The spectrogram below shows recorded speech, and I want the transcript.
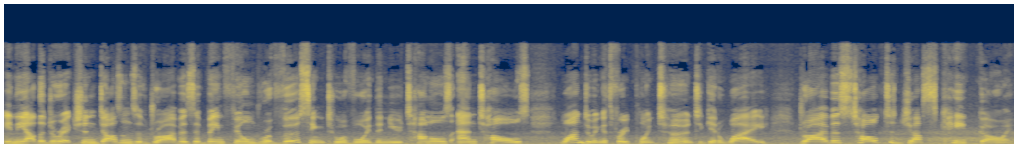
In the other direction, dozens of drivers have been filmed reversing to avoid the new tunnels and tolls, one doing a three point turn to get away. Drivers told to just keep going.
